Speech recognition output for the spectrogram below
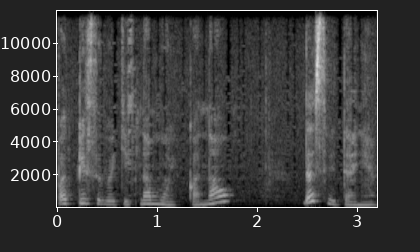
подписывайтесь на мой канал. До свидания.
